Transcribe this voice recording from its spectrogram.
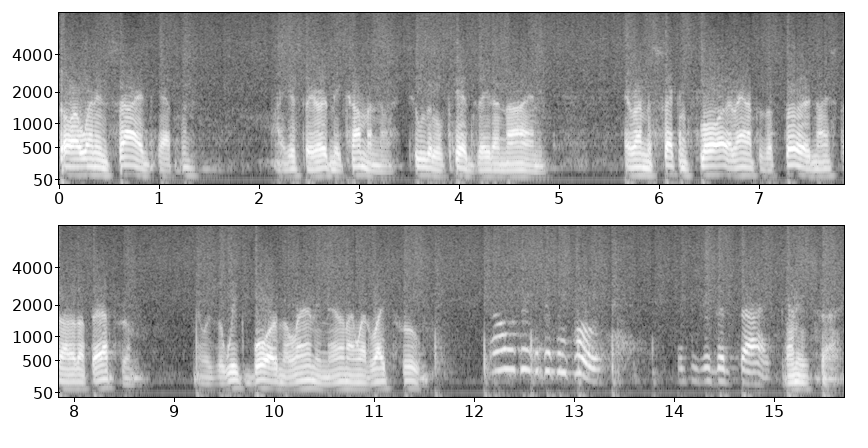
So I went inside, Captain. I guess they heard me coming. There were two little kids, eight or nine. They were on the second floor. They ran up to the third, and I started up after them. There was a weak board in the landing there, and I went right through. Now we'll take a different pose. This is a good size. Any side.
